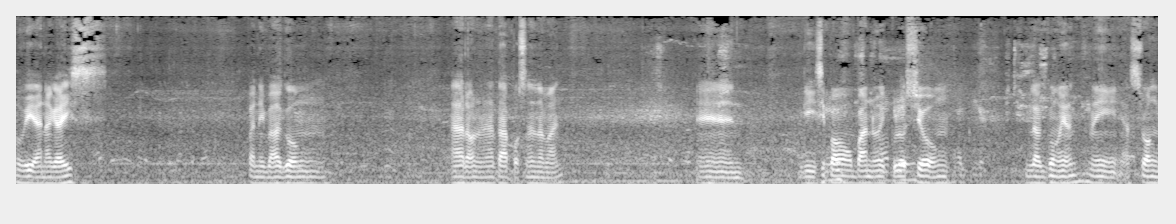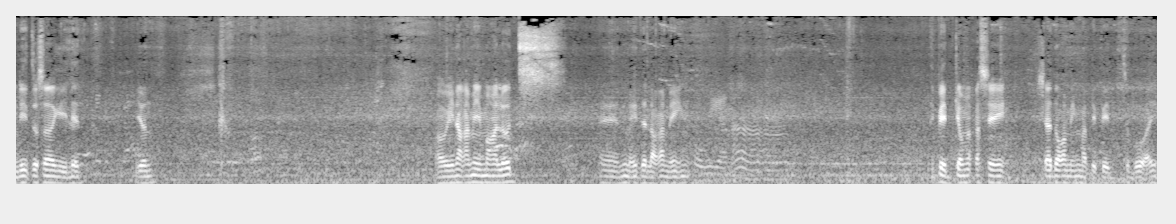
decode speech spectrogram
Uwian na guys. Panibagong araw na natapos na naman. And giisip ako kung paano i-close yung vlog ko ngayon. May aswang dito sa gilid. Yun. Uwi na kami mga lods. And may dala kaming tipid kami kasi masyado kaming matipid sa buhay.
